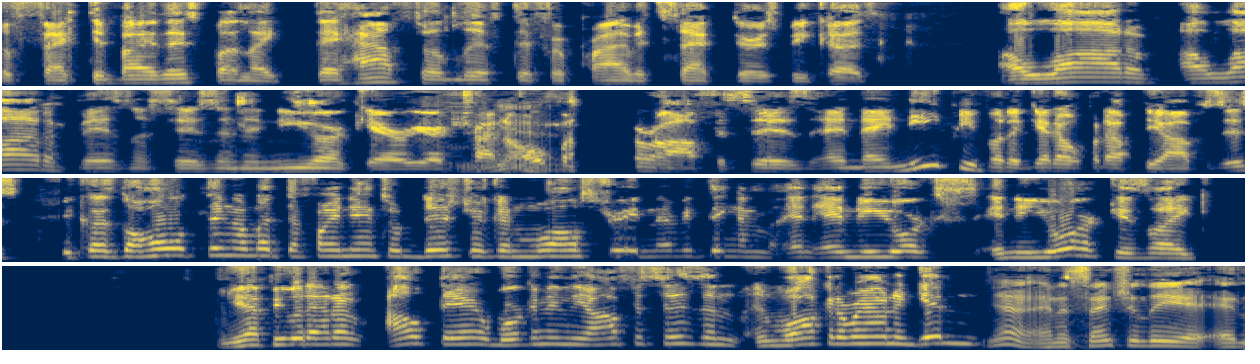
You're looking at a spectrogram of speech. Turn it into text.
affected by this, but like they have to lift it for private sectors because a lot of a lot of businesses in the New York area are trying to open up their offices and they need people to get open up the offices because the whole thing of like the financial district and Wall Street and everything in, in, in New York's in New York is like you have people that are out there working in the offices and, and walking around and getting Yeah, and essentially, it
